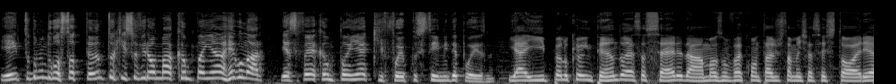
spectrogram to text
E aí todo mundo gostou tanto que isso virou uma campanha regular. E essa foi a campanha que foi pro streaming depois, né? E aí, pelo que eu entendo, essa série da Amazon vai contar justamente essa história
